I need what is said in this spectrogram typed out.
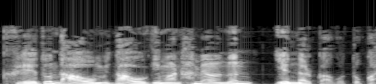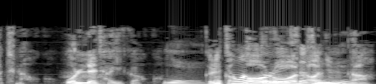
그래도 나오, 나오기만 하면은 옛날 거하고 똑같이 나오고 원래 자기 거하고 예. 그러니까 정확도에 어로 있어서는- 넌입니다.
